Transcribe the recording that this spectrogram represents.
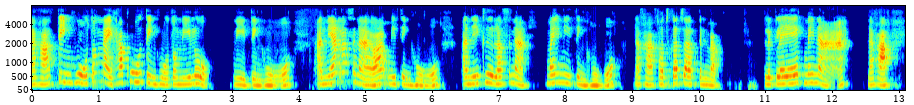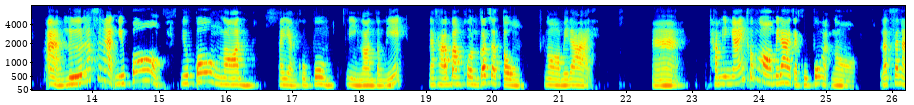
นะคะ ติ่งหูตรงไหนคะครูติ่งหูตรงนี้ลูก นี่ติ่งหู อันเนี้ยลักษณะว่ามีติ่งหู อันนี้คือลักษณะไม่มีติ่งหูนะคะ เขาก็จะเป็นแบบเล็กๆ ไม่หนานะคะ อ่าหรือลักษณะนิ้วโป้ง นิ้วโป้งงอนอะอย่างครูปุ้มนี่งอนตรงนี้นะคะ บางคนก็จะตรงงอไม่ได้อ่าทำยังไงก็งอไม่ได้แต่ครูปุ้มอะงอ ลักษณะ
